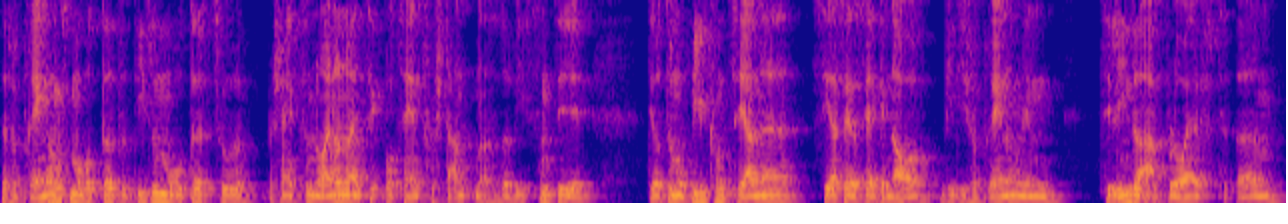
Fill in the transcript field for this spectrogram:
Der Verbrennungsmotor, der Dieselmotor ist zu, wahrscheinlich zu 99 Prozent verstanden. Also da wissen die, die Automobilkonzerne sehr, sehr, sehr genau, wie die Verbrennung im Zylinder abläuft, ähm,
